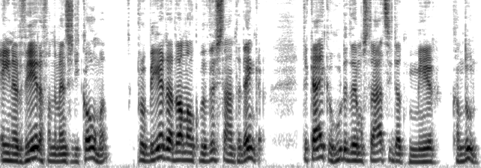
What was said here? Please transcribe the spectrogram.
enerveren van de mensen die komen, probeer daar dan ook bewust aan te denken. Te kijken hoe de demonstratie dat meer kan doen.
